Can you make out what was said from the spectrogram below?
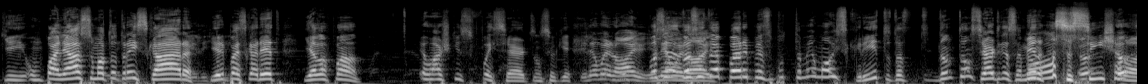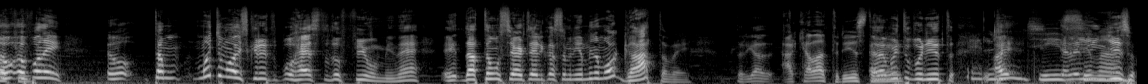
que um palhaço matou três caras. E ele faz careta. E ela fala. Eu acho que isso foi certo, não sei o quê. Ele é um herói. Você, ele é um você herói. até para e pensa, puta, tá meio mal escrito, tá dando tão certo com essa mina. Nossa, Eu- sim, eu, eu, xarope. eu falei, eu, tá muito mal escrito pro resto do filme, né? E dá tão certo ele com essa menina, a menina é mó gata, velho. Tá ligado? Aquela atriz Ela é também. muito bonita. É Aí- lindíssima. ela é lindíssima.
